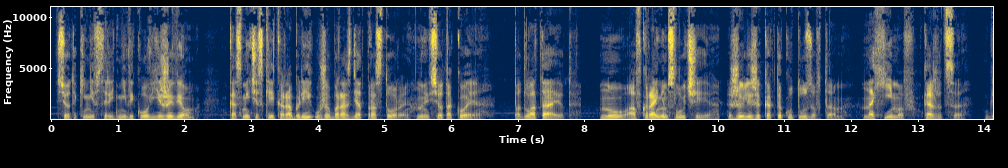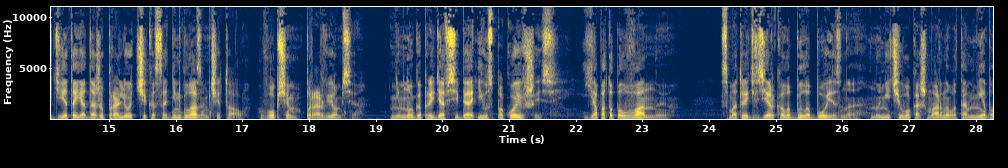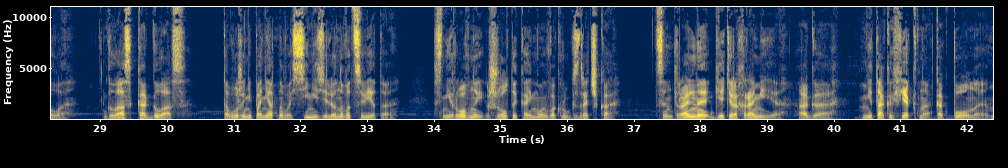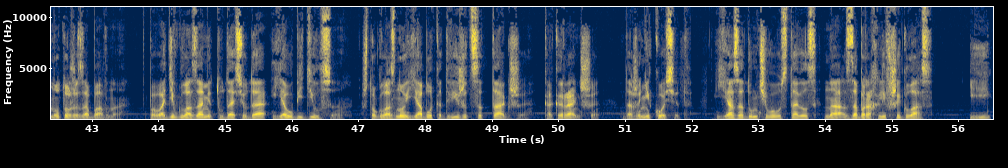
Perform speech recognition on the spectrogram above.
Все-таки не в средневековье живем. Космические корабли уже бороздят просторы, ну и все такое. Подлатают. Ну, а в крайнем случае, жили же как-то Кутузов там, Нахимов, кажется. Где-то я даже про летчика с одним глазом читал. В общем, прорвемся. Немного придя в себя и успокоившись, я потопал в ванную. Смотреть в зеркало было боязно, но ничего кошмарного там не было. Глаз как глаз, того же непонятного сине-зеленого цвета, с неровной желтой каймой вокруг зрачка. Центральная гетерохромия, ага. Не так эффектно, как полная, но тоже забавно. Поводив глазами туда-сюда, я убедился, что глазное яблоко движется так же, как и раньше, даже не косит. Я задумчиво уставился на забарахливший глаз и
